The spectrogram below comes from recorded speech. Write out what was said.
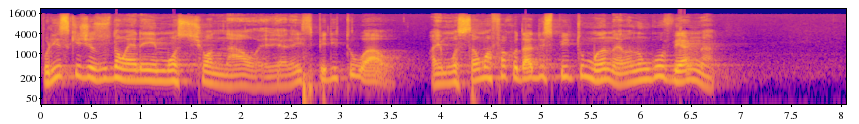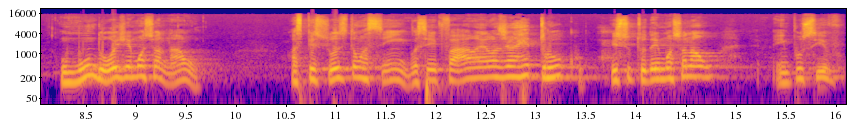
Por isso que Jesus não era emocional, ele era espiritual. A emoção é uma faculdade do espírito humano, ela não governa. O mundo hoje é emocional. As pessoas estão assim, você fala, elas já retrucam. Isso tudo é emocional, é impulsivo.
